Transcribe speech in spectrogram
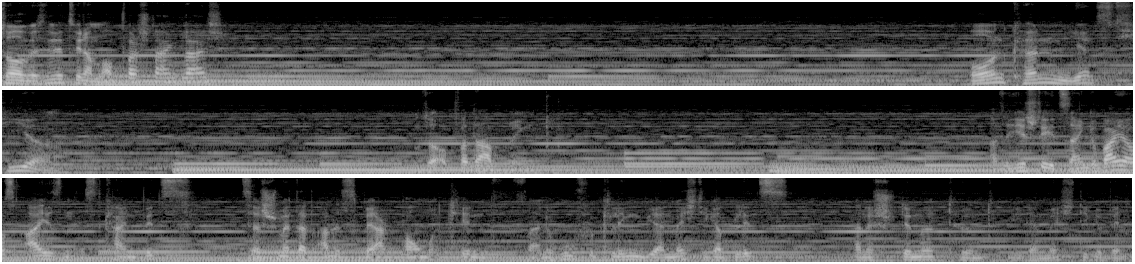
So, wir sind jetzt wieder am Opferstein gleich. Und können jetzt hier unser Opfer darbringen. Also hier steht, sein Geweih aus Eisen ist kein Witz. zerschmettert alles Berg, Baum und Kind. Seine Hufe klingen wie ein mächtiger Blitz, seine Stimme tönt wie der mächtige Wind.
